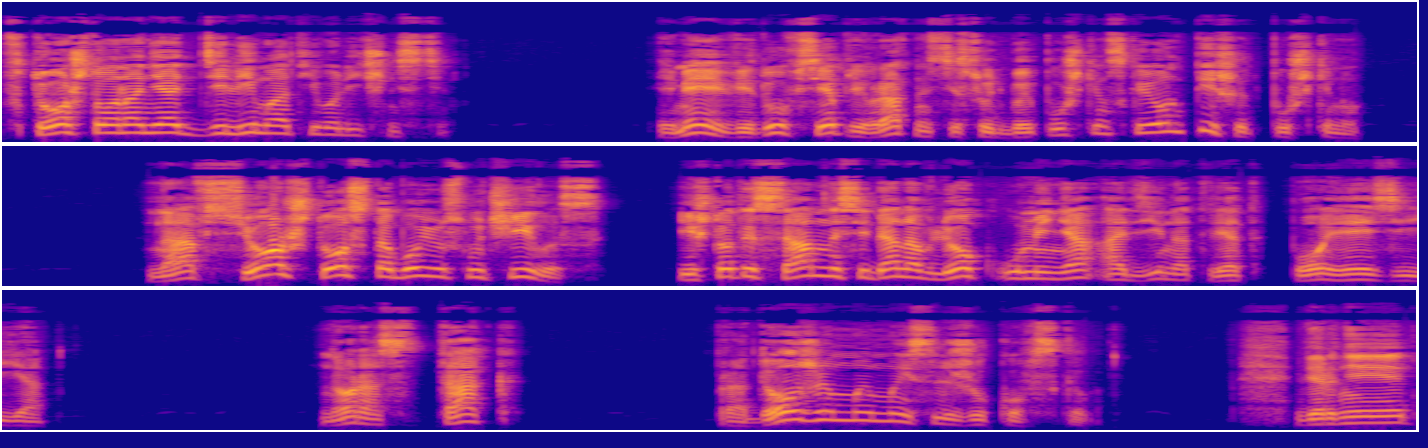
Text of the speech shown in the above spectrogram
в то, что она неотделима от его личности. Имея в виду все превратности судьбы Пушкинской, он пишет Пушкину. «На все, что с тобою случилось, и что ты сам на себя навлек, у меня один ответ — поэзия». Но раз так, продолжим мы мысль Жуковского. Вернее,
